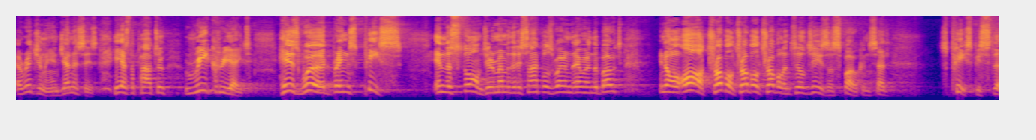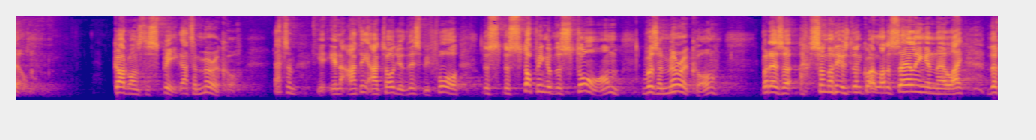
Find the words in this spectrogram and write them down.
originally in Genesis, He has the power to recreate. His Word brings peace in the storm. Do you remember the disciples when they were in the boat? You know, oh, trouble, trouble, trouble, until Jesus spoke and said, Peace, be still. God wants to speak. That's a miracle. That's a, you know, I think I told you this before. The, the stopping of the storm was a miracle. But as a, somebody who's done quite a lot of sailing in their life, the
